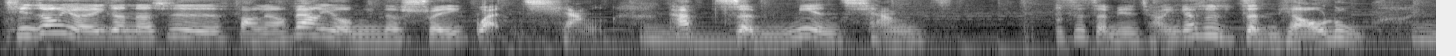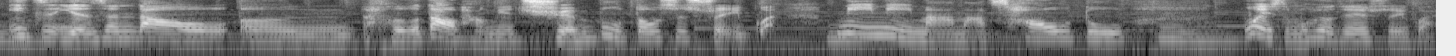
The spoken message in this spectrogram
其中有一个呢是房寮非常有名的水管墙，嗯、它整面墙不是整面墙，应该是整条路、嗯、一直延伸到嗯河道旁边，全部都是水管，嗯、密密麻麻超多。嗯，为什么会有这些水管？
